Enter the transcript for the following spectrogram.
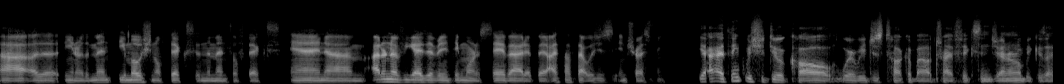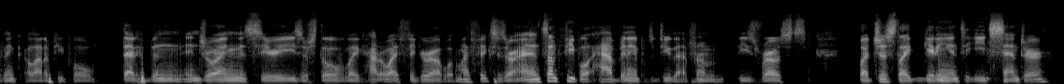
uh the you know the, men- the emotional fix and the mental fix. And um i don't know if you guys have anything more to say about it but i thought that was just interesting. Yeah, I think we should do a call where we just talk about Trifix in general because I think a lot of people that have been enjoying this series are still like, how do I figure out what my fixes are? And some people have been able to do that from these roasts, but just like getting into each center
